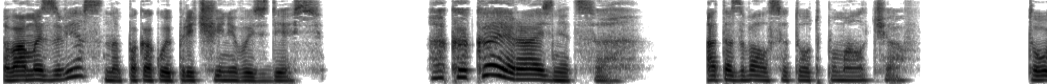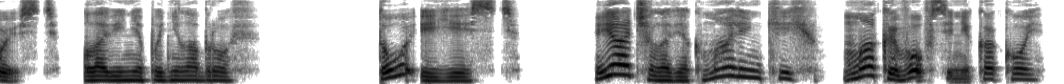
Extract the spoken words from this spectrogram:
вам известно, по какой причине вы здесь?» «А какая разница?» — отозвался тот, помолчав. «То есть Лавиния подняла бровь. То и есть. Я человек маленький, маг и вовсе никакой.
